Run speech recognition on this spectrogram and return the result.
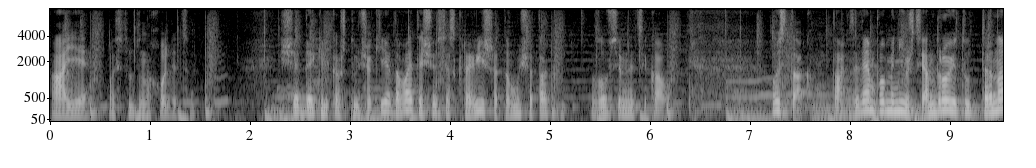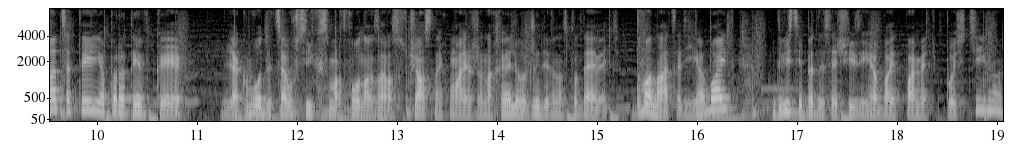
А, є, ось тут знаходяться. Ще декілька штучок є. Давайте щось яскравіше, тому що так зовсім не цікаво. Ось так. Так, зайдемо по менюшці. Android тут 13, оперативки як вводиться у всіх смартфонах зараз сучасних майже на Helio G99 12 ГБ, 256 ГБ пам'ять постійна.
